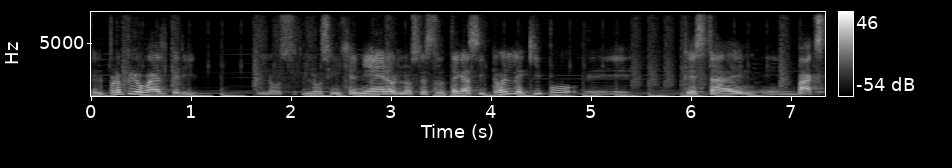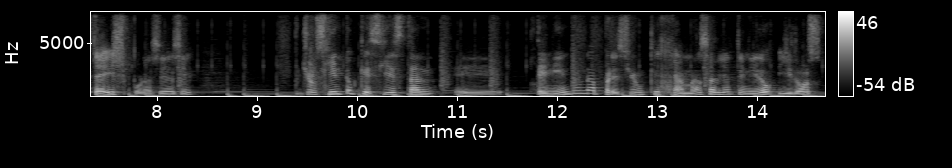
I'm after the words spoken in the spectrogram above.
el propio Valtteri, los, los ingenieros, los estrategas y todo el equipo que está en, en, backstage, por así decir, yo siento que sí están teniendo una presión que jamás habían tenido y dos,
